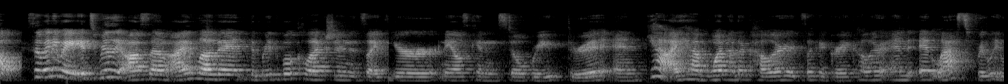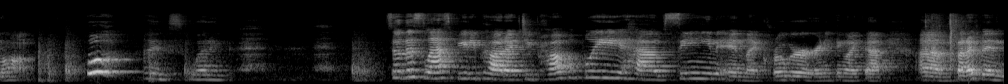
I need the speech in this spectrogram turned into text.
all. So anyway, it's really awesome. I love it. The breathable collection, it's like your nails can still breathe through it. And yeah, I have one other color. It's like a gray color and it lasts really long. Whew, I'm sweating. So this last beauty product you probably have seen in like Kroger or anything like that. Um, but I've been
